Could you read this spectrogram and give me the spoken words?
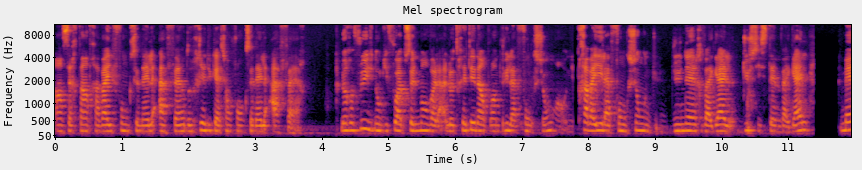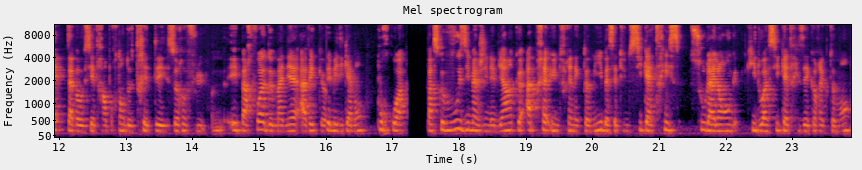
un certain travail fonctionnel à faire, de rééducation fonctionnelle à faire. Le reflux, donc il faut absolument voilà, le traiter d'un point de vue la fonction, travailler la fonction du, nerf vagal, du système vagal, mais ça va aussi être important de traiter ce reflux et parfois de manière avec des médicaments. Pourquoi? Parce que vous vous imaginez bien qu'après une phrénectomie, ben, c'est une cicatrice sous la langue qui doit cicatriser correctement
